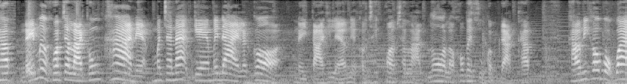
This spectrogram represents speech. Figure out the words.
ครับ ในเมื่อความฉลาดของข้าเนี่ยมันชนะแกไม่ได้แล้วก็ในตาที่แล้วเนี่ยเขาใช้ความฉลาดล่อเราเข้าไปสู่กับดักครับ คราวนี้เขาบอกว่า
